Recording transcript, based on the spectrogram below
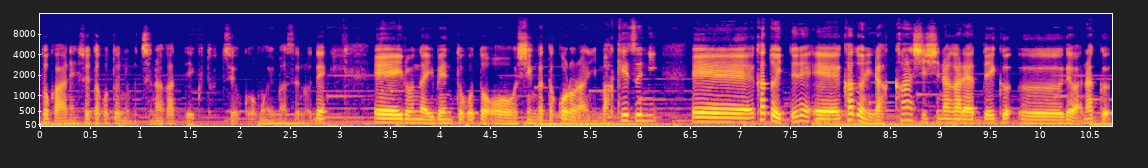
とかね、そういったことにもつながっていくと強く思いますので、えー、いろんなイベントごと、新型コロナに負けずに、えー、かといってね、えー、過度に楽観視しながらやっていくではなく、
